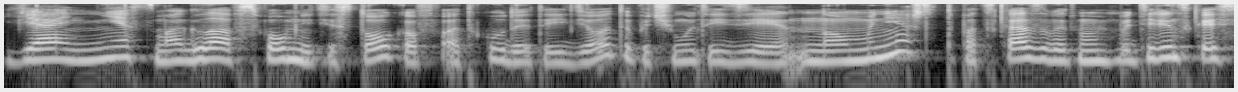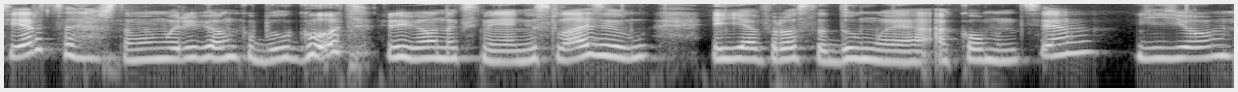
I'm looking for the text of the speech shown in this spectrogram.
Я не смогла вспомнить истоков, откуда это идет и почему эта идея. Но мне что-то подсказывает мое материнское сердце, что моему ребенку был год, ребенок с меня не слазил, и я просто думая о комнате ее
